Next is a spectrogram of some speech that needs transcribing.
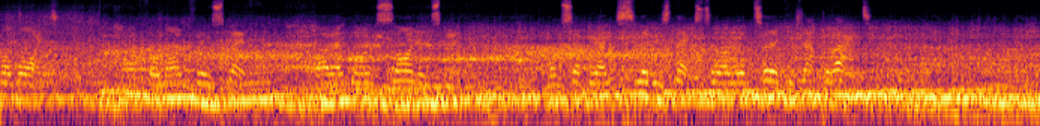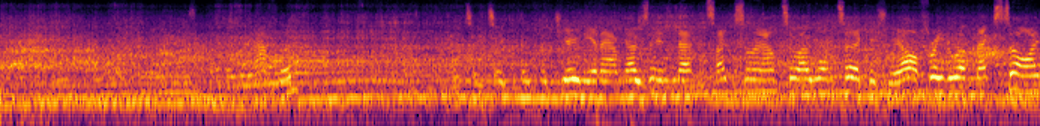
Front 100 Callum White. 549 Phil Smith. 589 Simon Smith. 178 Slim is next. 201 Turkish after that. There we have them. 2 Cooper Junior now goes in, uh, takes around 201 Turkish. We are three to run next time.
